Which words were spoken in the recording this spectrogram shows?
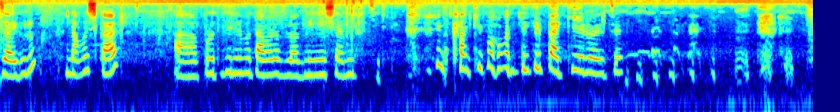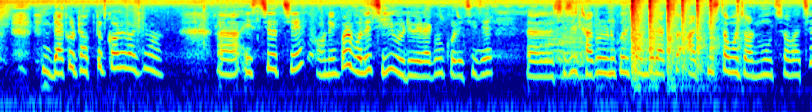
জয়গুরু, নমস্কার। প্রতিদিনের মতো আবারও ব্লগ নিয়ে এসে আমি হাজির। কাকিমা আমার দিকে তাকিয়ে রয়েছে। দেখো টকটক করে কাকিমা। এসছে হচ্ছে, অনেকবার বলেছি ভিডিও এর আগেও করেছি যে শ্রী ঠাকুর অনুকূল চন্দ্রের একশো আটত্রিশতম জন্ম উৎসব আছে।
